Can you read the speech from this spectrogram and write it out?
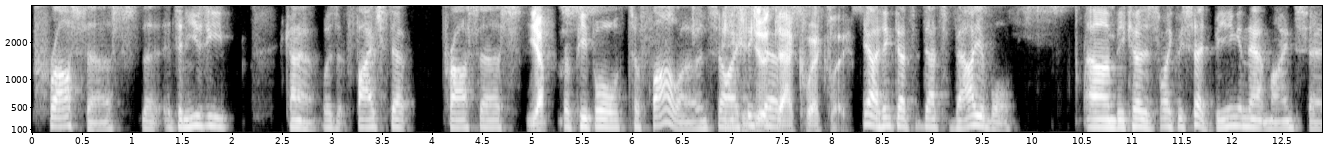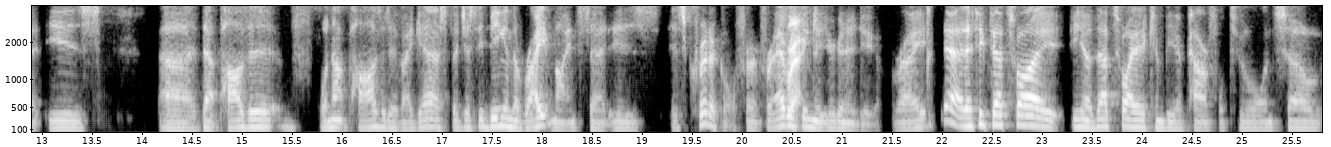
process. That it's an easy kind of was it five step process yep. for people to follow. And so you I think do it that quickly. Yeah, I think that's that's valuable um, because, like we said, being in that mindset is uh, that positive well not positive i guess but just being in the right mindset is is critical for for everything Correct. that you're going to do right? Yeah and i think that's why you know that's why it can be a powerful tool. And so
